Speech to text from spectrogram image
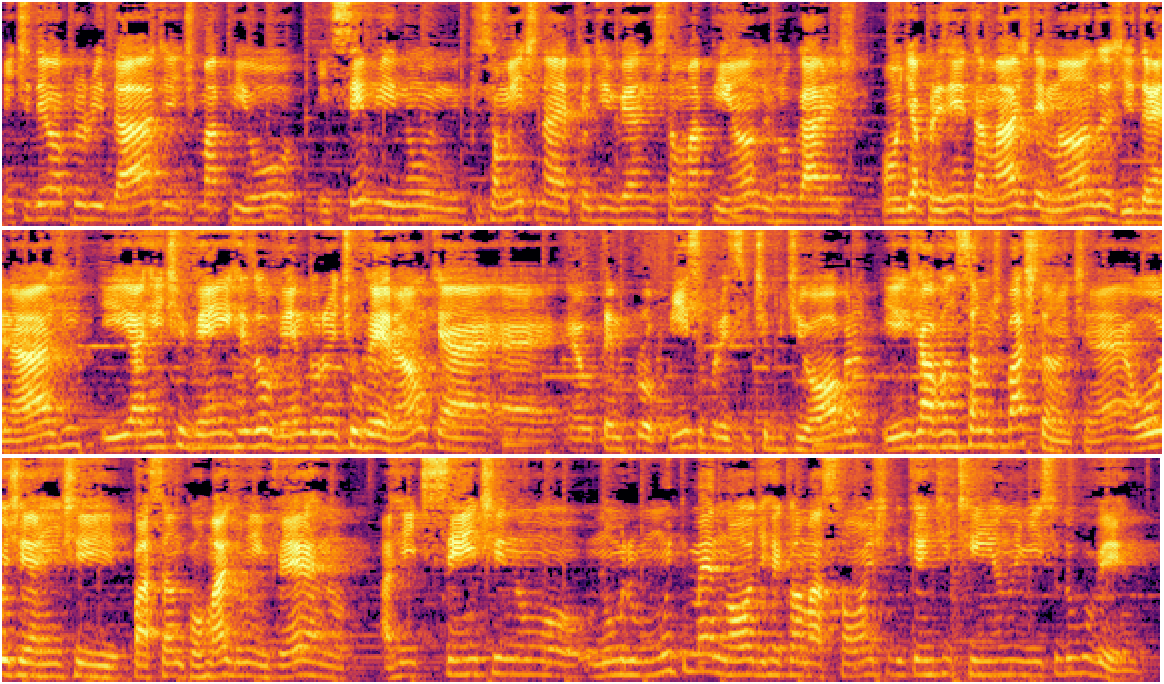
A gente deu a prioridade, a gente mapeou, a gente sempre, no, principalmente na época de inverno, estamos mapeando os lugares onde apresenta mais demandas de drenagem e a gente vem resolvendo durante o verão, que é, é, é o tempo propício para esse tipo de obra, e já avançamos bastante. Né? Hoje a gente passando por mais um inverno, a gente sente no, um número muito menor de reclamações do que a gente tinha no início do governo.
